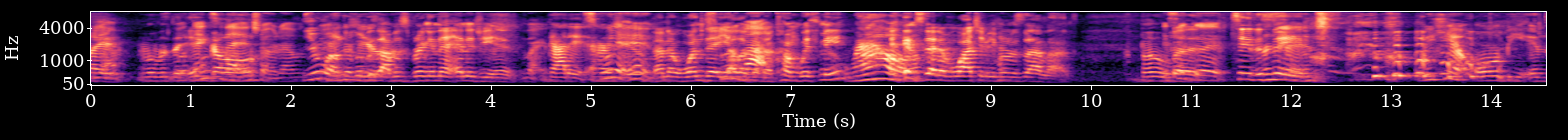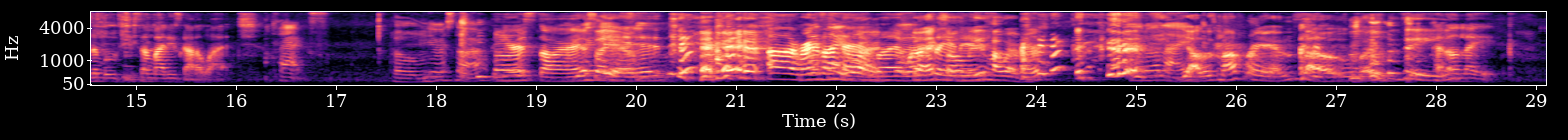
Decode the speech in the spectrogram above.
like yeah. what was the Well, end thanks for that goal? intro. That was You're good. welcome. Thank Because you. I was bringing that energy in. Right. Got it. I Screw heard it you. in. I know one day Screw y'all are gonna come with me Wow. instead of watching me from the sidelines. Boom. It's a But good- see the Listen. scene. we can't all be in the movie. Somebody's gotta watch. Facts. Um, You're a star. You're a star. yes, I am. uh, right about like that, right, but what I'm saying only. is, However, I don't like. y'all is my friends, so what's the tea? I don't like.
